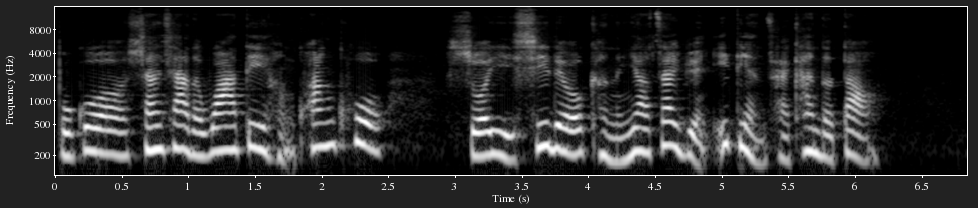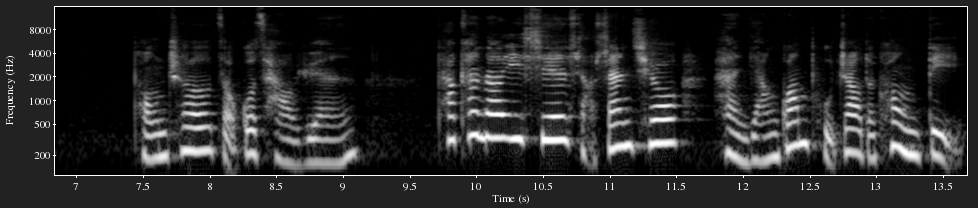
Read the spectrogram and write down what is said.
不过山下的洼地很宽阔，所以溪流可能要再远一点才看得到。篷车走过草原，他看到一些小山丘和阳光普照的空地，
